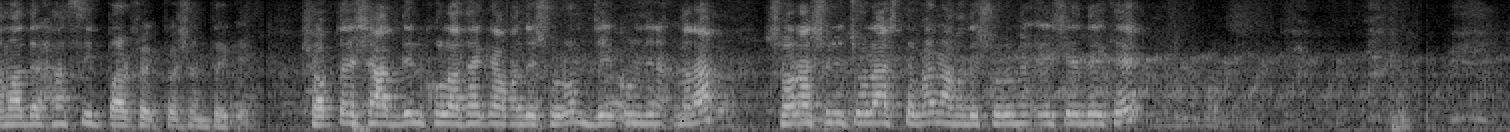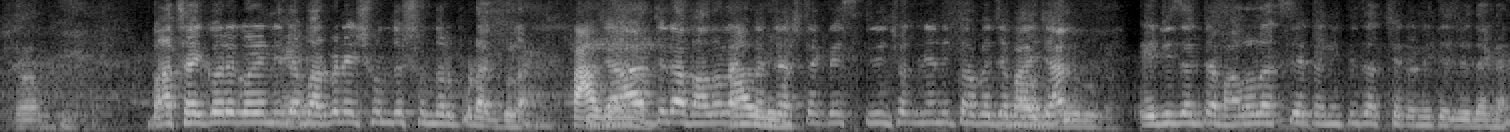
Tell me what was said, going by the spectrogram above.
আমাদের হাসি পারফেক্ট ফ্যাশন থেকে। সপ্তাহে সাত দিন খোলা থাকে আমাদের শোরুম যে কোনো দিন আপনারা সরাসরি চলে আসতে পারেন আমাদের শোরুমে এসে দেখে। বাছাই করে করে নিতে পারবেন এই সুন্দর সুন্দর প্রোডাক্টগুলো। পারবেন না। যার যেটা ভালো লাগবে জাস্ট একটা স্ক্রিনশট নিয়ে নিতে হবে যে ভাইজান এই ডিজাইনটা ভালো লাগছে এটা নিতে যাচ্ছে এটা নিতে যে দেখেন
